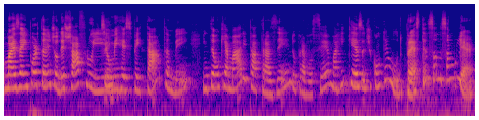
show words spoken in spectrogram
Mas é importante eu deixar fluir, Sim. eu me respeitar também. Então, o que a Mari tá trazendo para você é uma riqueza de conteúdo. Presta atenção nessa mulher,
